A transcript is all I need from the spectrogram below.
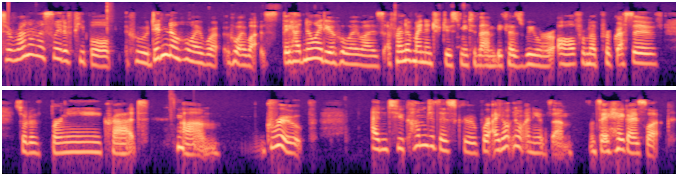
to run on a slate of people who didn't know who I were, who I was. They had no idea who I was. A friend of mine introduced me to them because we were all from a progressive sort of Berniecrat um, group and to come to this group where I don't know any of them and say, hey guys, look,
